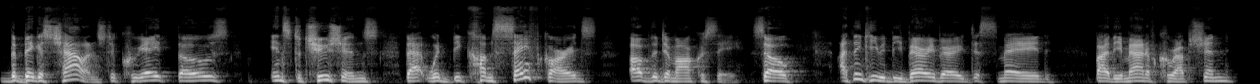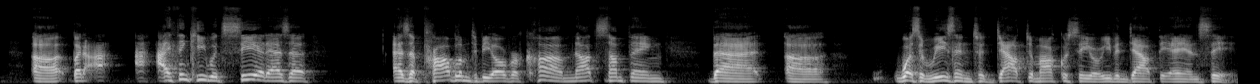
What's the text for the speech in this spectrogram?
the biggest challenge to create those institutions that would become safeguards of the democracy. So I think he would be very, very dismayed by the amount of corruption. Uh, but I, I think he would see it as a as a problem to be overcome, not something that uh, was a reason to doubt democracy or even doubt the ANC.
